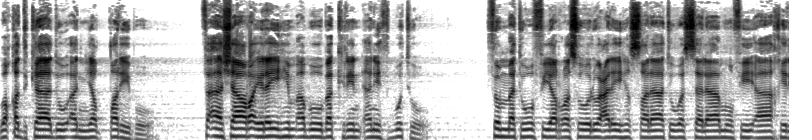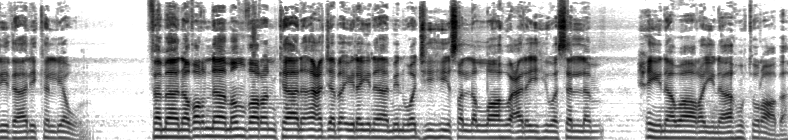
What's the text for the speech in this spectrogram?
وقد كادوا أن يضطربوا. فأشار إليهم أبو بكر أن اثبتوا. ثم توفي الرسول عليه الصلاة والسلام في آخر ذلك اليوم. فما نظرنا منظرا كان أعجب إلينا من وجهه صلى الله عليه وسلم حين واريناه ترابه.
